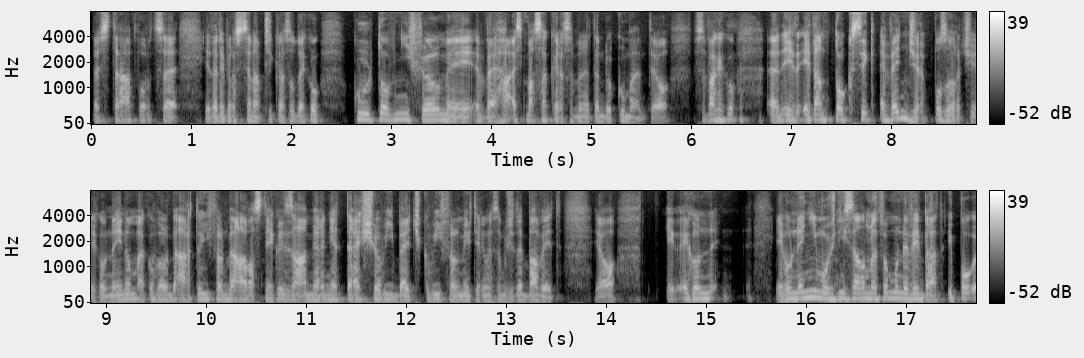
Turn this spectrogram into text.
pestrá porce. Je tady prostě například jsou to jako kultovní filmy, VHS Massacre se jmenuje ten dokument, jo. Se fakt jako, je, je, tam Toxic Avenger, pozor, či jako nejenom jako velmi artový filmy, ale vlastně jako záměrně trashový, Bčkový filmy, kterými se můžete bavit, jo jako, jako není možný se na tomhle filmu nevybrat, i po,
